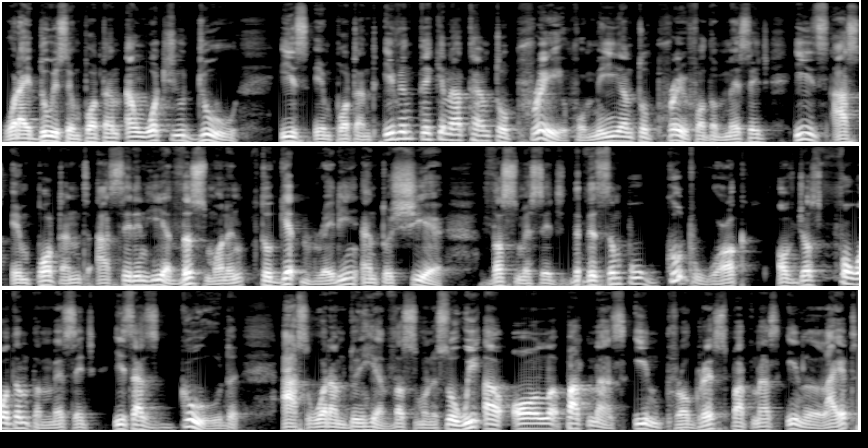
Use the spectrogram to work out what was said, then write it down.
What I do is important, and what you do is important. Even taking our time to pray for me and to pray for the message is as important as sitting here this morning to get ready and to share this message. The simple good work of just forwarding the message is as good as what I'm doing here this morning. So we are all partners in progress, partners in light,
